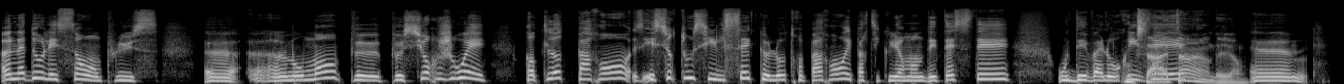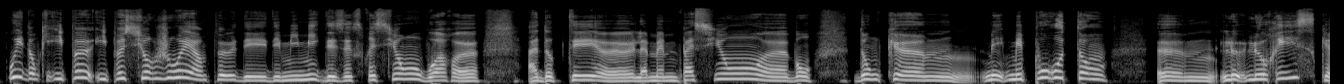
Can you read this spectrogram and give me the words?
Un adolescent en plus euh, un moment peut, peut surjouer quand l'autre parent, et surtout s'il sait que l'autre parent est particulièrement détesté ou dévalorisé. ça atteint d'ailleurs. Euh, oui, donc il peut, il peut surjouer un peu des, des mimiques, des expressions, voire euh, adopter euh, la même passion. Bon, donc, mais, mais pour autant, le, le, risque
